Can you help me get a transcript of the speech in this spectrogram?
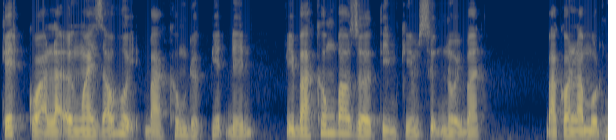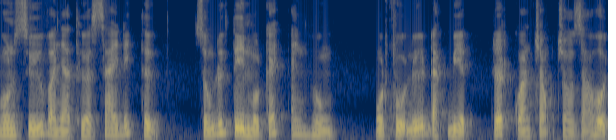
Kết quả là ở ngoài giáo hội bà không được biết đến vì bà không bao giờ tìm kiếm sự nổi bật. Bà còn là một ngôn sứ và nhà thừa sai đích thực, sống đức tin một cách anh hùng, một phụ nữ đặc biệt rất quan trọng cho giáo hội.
